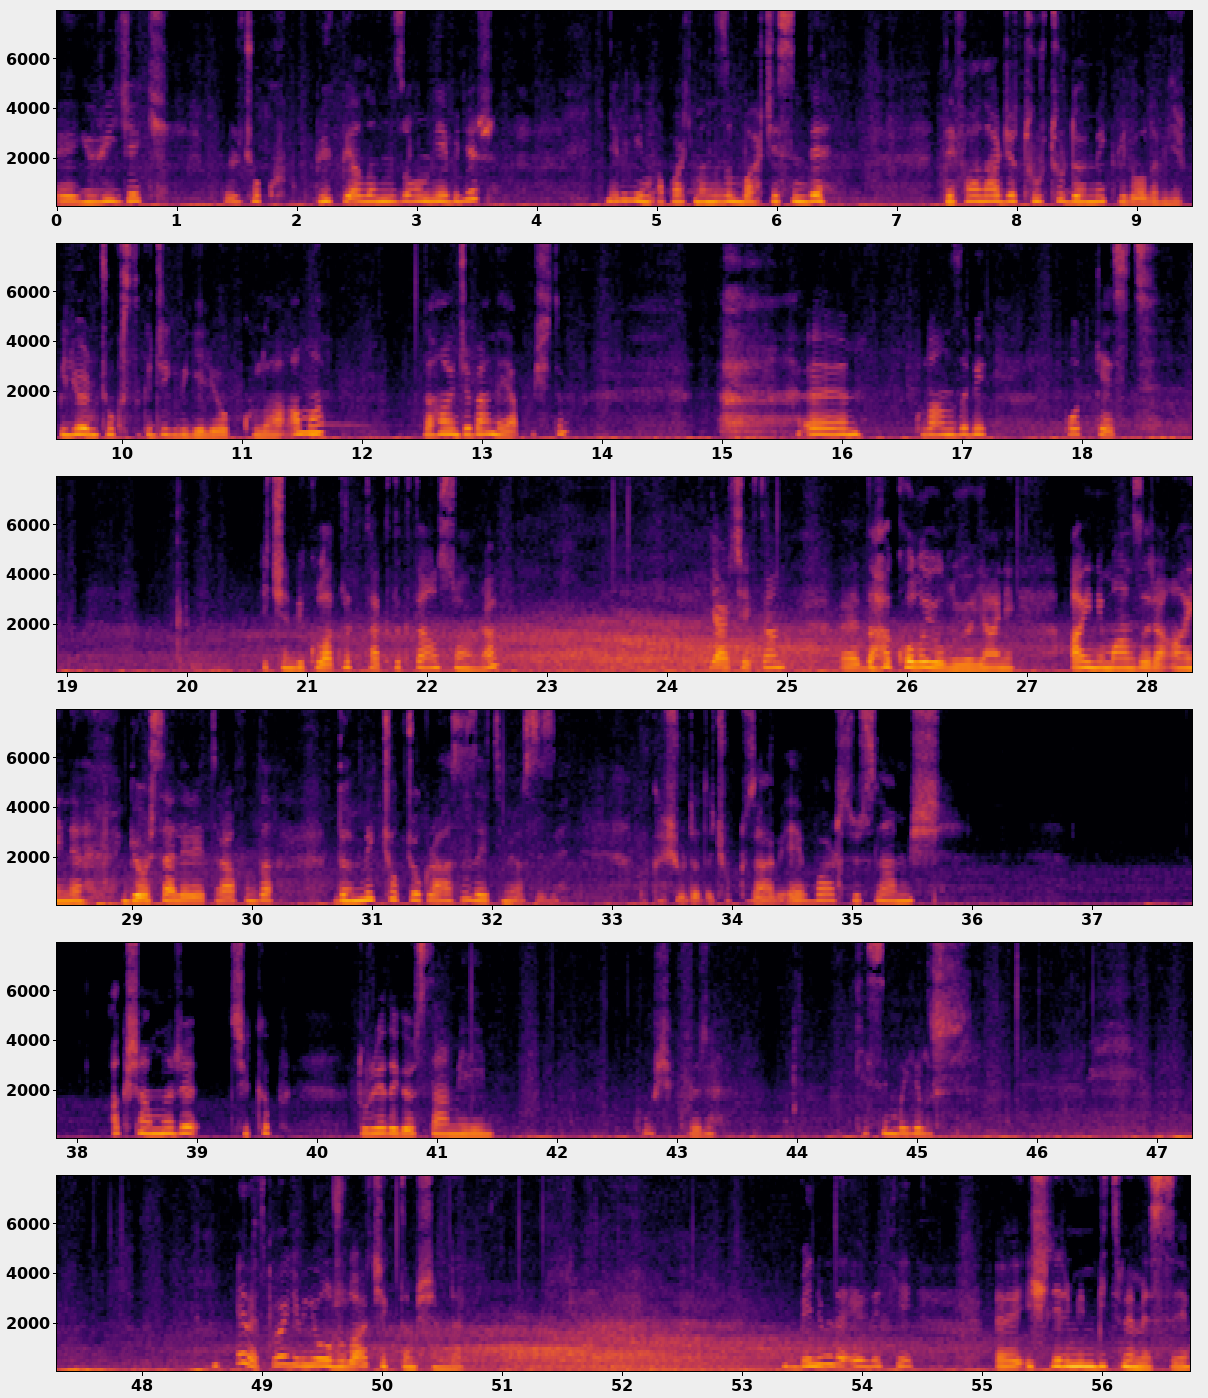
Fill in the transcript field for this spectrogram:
e, yürüyecek böyle çok büyük bir alanınız olmayabilir. Ne bileyim apartmanınızın bahçesinde defalarca tur tur dönmek bile olabilir. Biliyorum çok sıkıcı gibi geliyor kulağa ama daha önce ben de yapmıştım. Ee, kulağınıza bir podcast için bir kulaklık taktıktan sonra gerçekten daha kolay oluyor. Yani aynı manzara, aynı görseller etrafında dönmek çok çok rahatsız etmiyor sizi. Bakın şurada da çok güzel bir ev var, süslenmiş akşamları çıkıp Duru'ya da göstermeliyim. Bu ışıkları. Kesin bayılır. Evet böyle bir yolculuğa çıktım şimdi. Benim de evdeki e, işlerimin bitmemesi,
